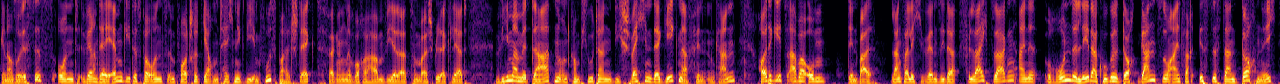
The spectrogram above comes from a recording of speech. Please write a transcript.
Genau so ist es. Und während der EM geht es bei uns im Fortschritt ja um Technik, die im Fußball steckt. Vergangene Woche haben wir da zum Beispiel erklärt, wie man mit Daten und Computern die Schwächen der Gegner finden kann. Heute geht es aber um den Ball. Langweilig werden Sie da vielleicht sagen, eine runde Lederkugel, doch ganz so einfach ist es dann doch nicht.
